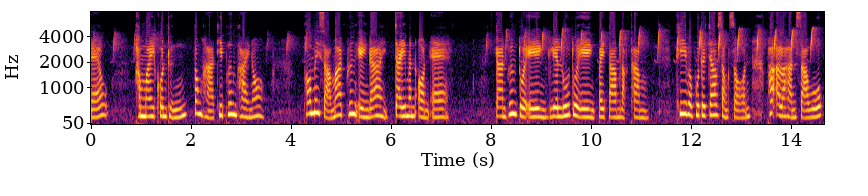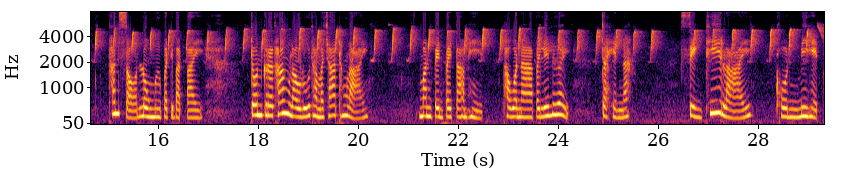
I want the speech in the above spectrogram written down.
แล้วทำไมคนถึงต้องหาที่พึ่งภายนอก เพราะไม่สามารถพึ่งเองได้ ใจมันอ่อนแอ การพึ่งตัวเองเรียนรู้ตัวเองไปตามหลักธรรม ที่พระพุทธเจ้าสั่งสอน พระอรหันตสาวก ท่านสอนลงมือปฏิบัติไป จนกระทั่งเรารู้ธรรมชาติทั้งหลาย มันเป็นไปตามเหตุ ภาวนาไปเรื่อยๆ จะเห็นนะ สิ่งที่หลายคนมีเหตุผ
